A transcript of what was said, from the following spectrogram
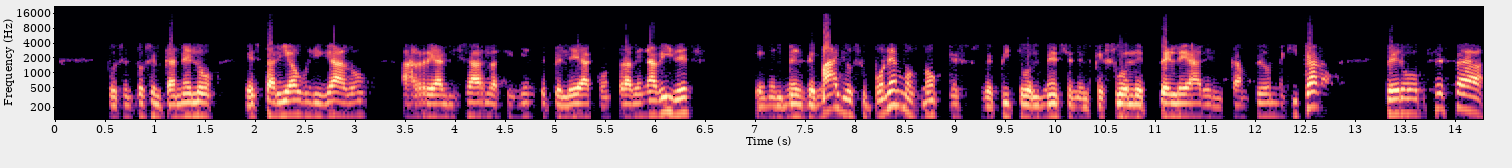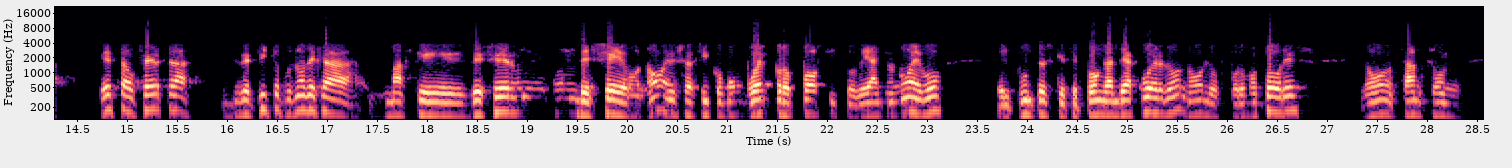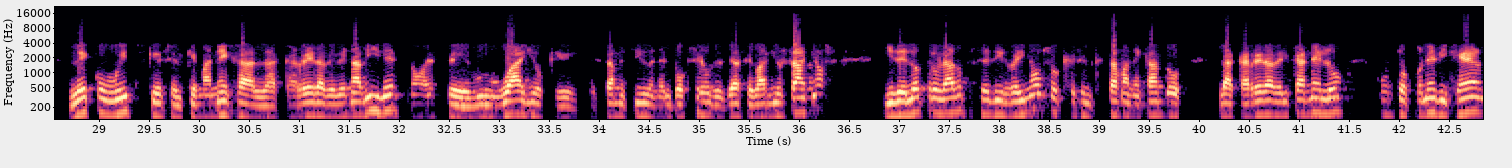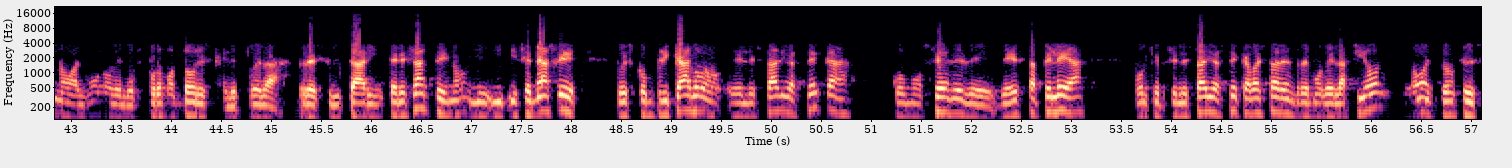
pues entonces el Canelo estaría obligado a realizar la siguiente pelea contra Benavides en el mes de mayo, suponemos, ¿no? Que es, repito, el mes en el que suele pelear el campeón mexicano. Pero pues, esta, esta oferta, repito, pues no deja más que de ser un, deseo, ¿no? Es así como un buen propósito de año nuevo. El punto es que se pongan de acuerdo, ¿no? Los promotores, ¿no? Samson Lekowitz, que es el que maneja la carrera de Benavides, no este uruguayo que está metido en el boxeo desde hace varios años, y del otro lado, pues Eddie Reynoso, que es el que está manejando la carrera del Canelo, junto con Eddie Hearn o alguno de los promotores que le pueda resultar interesante, ¿no? Y, se me hace pues complicado el Estadio Azteca como sede de, de esta pelea, porque pues, el Estadio Azteca va a estar en remodelación, ¿no? Entonces,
